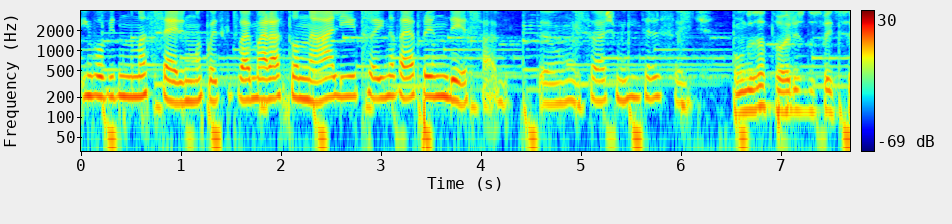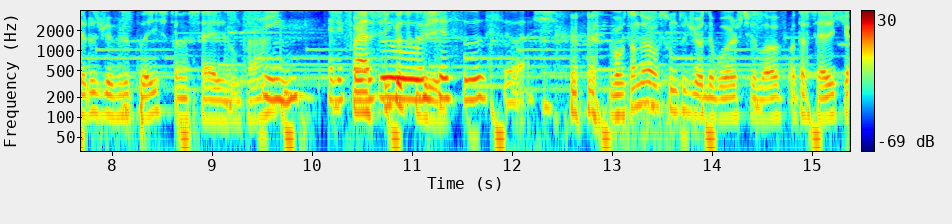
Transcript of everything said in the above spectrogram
envolvido numa série, numa coisa que tu vai maratonar ali e tu ainda vai aprender, sabe? Então, isso eu acho muito interessante. Um dos atores dos feiticeiros de Waverly Place tá na série, não tá? Sim, ele Foi faz assim o. Jesus, eu acho. Voltando ao assunto de The Worst You Love, outra série que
